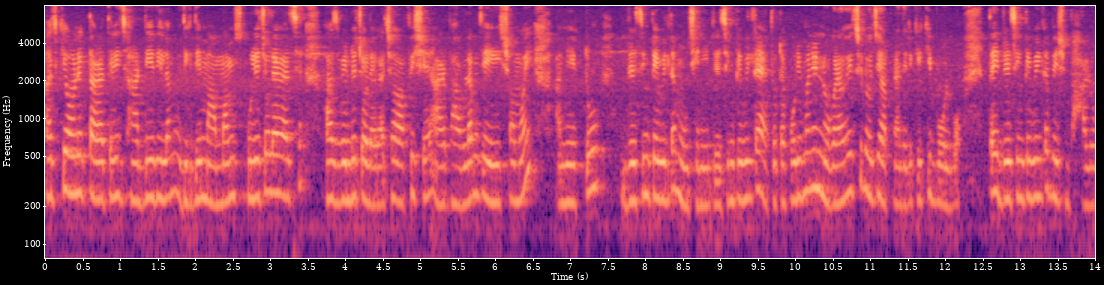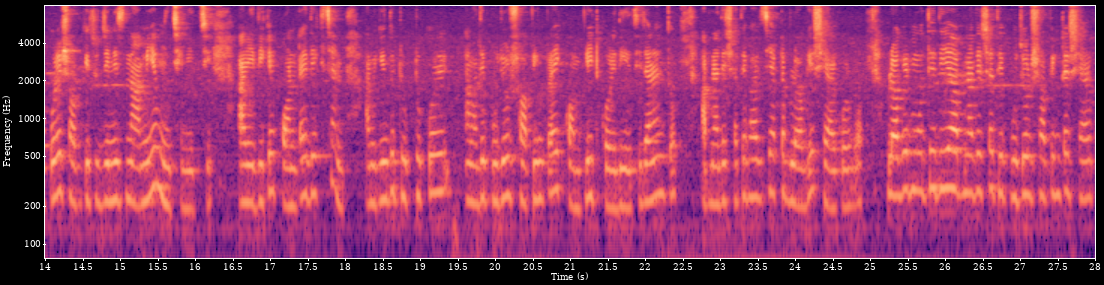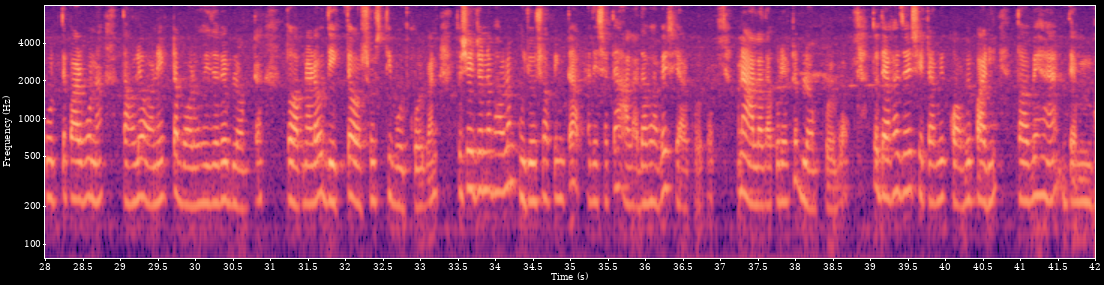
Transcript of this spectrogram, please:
আজকে অনেক তাড়াতাড়ি ঝাঁট দিয়ে দিলাম ওদিক দিয়ে মাম্মাম স্কুলে চলে গেছে হাজব্যান্ডও চলে গেছে অফিসে আর ভাবলাম যে এই সময় আমি একটু ড্রেসিং টেবিলটা মুছে নিই। ড্রেসিং টেবিলটা এতটা পরিমাণে নোংরা হয়েছিল যে আপনাদেরকে কি বলব? তাই ড্রেসিং টেবিলটা বেশ ভালো করে সব কিছু জিনিস নামিয়ে মুছে নিচ্ছি। আর এদিকে কনটায় দেখছেন? আমি কিন্তু টুকটুক করে আমাদের পুজোর শপিং প্রায় কমপ্লিট করে দিয়েছি, জানেন তো? আপনাদের সাথে ভাবছি একটা ব্লগে শেয়ার করব। ব্লগের মধ্যে দিয়ে আপনাদের সাথে পুজোর শপিংটা শেয়ার করতে পারব না, তাহলে অনেকটা বড় হয়ে যাবে ব্লগটা। তো আপনারাও দেখতে অস্বস্তি বোধ করবেন। তো সেই জন্য ভাবলাম পুজোর শপিংটা আপনাদের সাথে আলাদাভাবে শেয়ার করব। মানে আলাদা করে একটা ব্লগ করব। তো দেখা যায় সেটা আমি কবে পারি। তবে হ্যাঁ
